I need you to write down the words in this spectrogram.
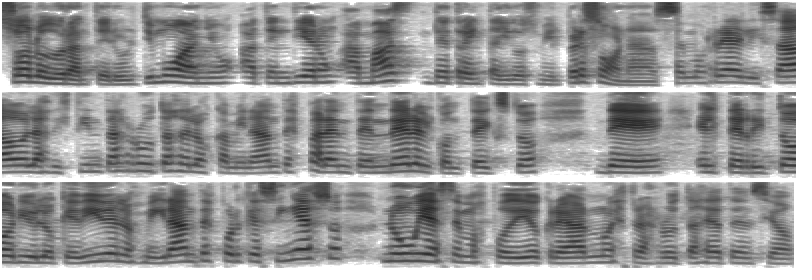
Solo durante el último año atendieron a más de 32 mil personas. Hemos realizado las distintas rutas de los caminantes para entender el contexto del el territorio y lo que viven los migrantes, porque sin eso no hubiésemos podido crear nuestras rutas de atención.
